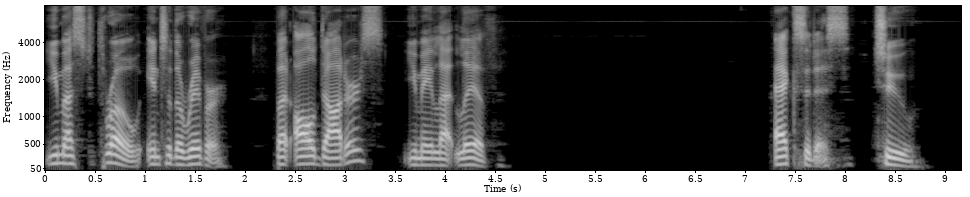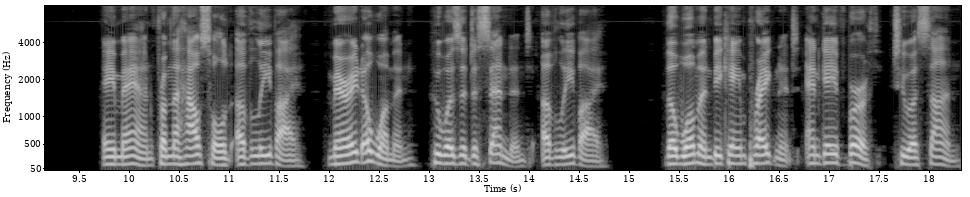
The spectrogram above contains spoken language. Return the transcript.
you must throw into the river, but all daughters you may let live. Exodus 2 A man from the household of Levi married a woman who was a descendant of Levi. The woman became pregnant and gave birth to a son.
